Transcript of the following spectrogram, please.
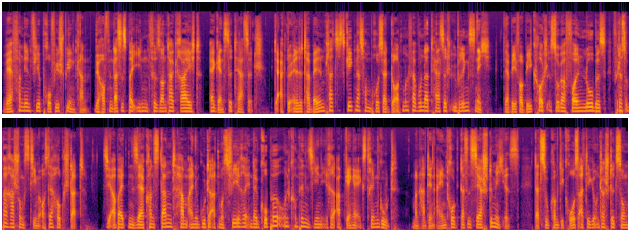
wer von den vier Profis spielen kann. Wir hoffen, dass es bei ihnen für Sonntag reicht, ergänzte Terzic. Der aktuelle Tabellenplatz des Gegners von Borussia Dortmund verwundert Terzic übrigens nicht. Der BVB-Coach ist sogar vollen Lobes für das Überraschungsteam aus der Hauptstadt. Sie arbeiten sehr konstant, haben eine gute Atmosphäre in der Gruppe und kompensieren ihre Abgänge extrem gut. Man hat den Eindruck, dass es sehr stimmig ist. Dazu kommt die großartige Unterstützung.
